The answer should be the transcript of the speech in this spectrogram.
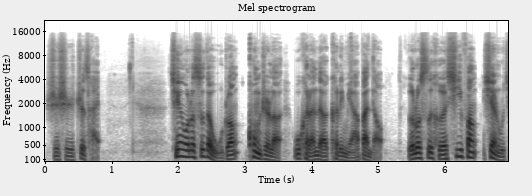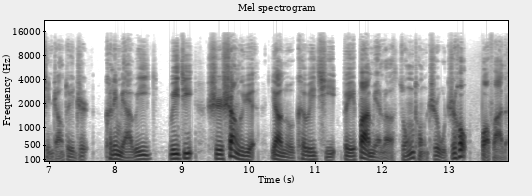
实施制裁。”亲俄罗斯的武装控制了乌克兰的克里米亚半岛，俄罗斯和西方陷入紧张对峙。克里米亚危危机是上个月亚努科维奇被罢免了总统职务之后爆发的。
